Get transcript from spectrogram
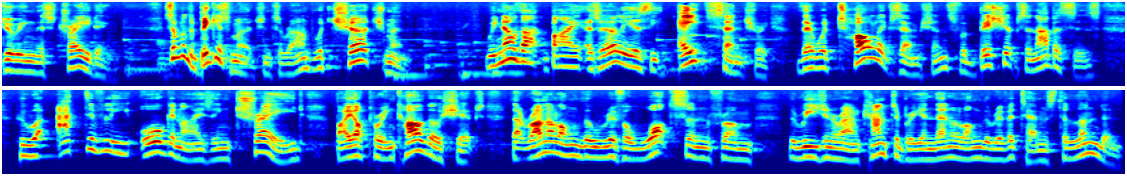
doing this trading. Some of the biggest merchants around were churchmen we know that by as early as the 8th century, there were toll exemptions for bishops and abbesses who were actively organizing trade by operating cargo ships that ran along the River Wantsum from the region around Canterbury and then along the River Thames to London.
